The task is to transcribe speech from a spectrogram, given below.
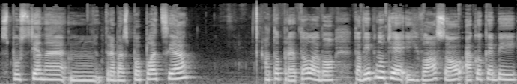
spustené, mm, treba z poplecia, a to preto, lebo to vypnutie ich vlasov ako keby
